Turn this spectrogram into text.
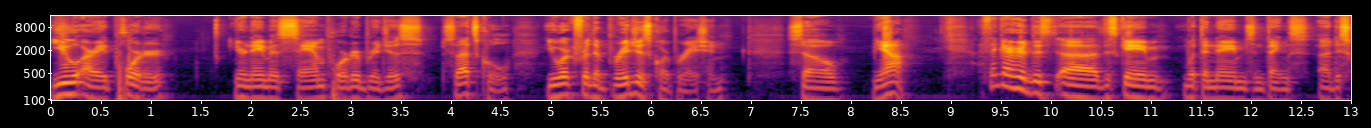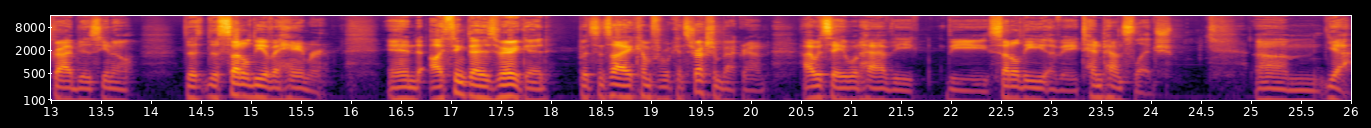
You are a porter. Your name is Sam Porter Bridges, so that's cool. You work for the Bridges Corporation. So yeah, think I heard this uh, this game with the names and things uh, described as you know the the subtlety of a hammer, and I think that is very good. But since I come from a construction background, I would say it would have the the subtlety of a ten pound sledge. Um, yeah,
